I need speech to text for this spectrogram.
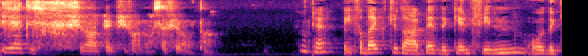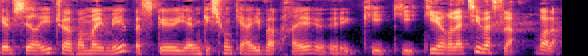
Il y a des, je me rappelle plus vraiment, ça fait longtemps. Ok. Il faudrait que tu te rappelles de quel film ou de quelle série tu as vraiment aimé parce qu'il y a une question qui arrive après euh, qui, qui, qui est relative à cela. Voilà.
